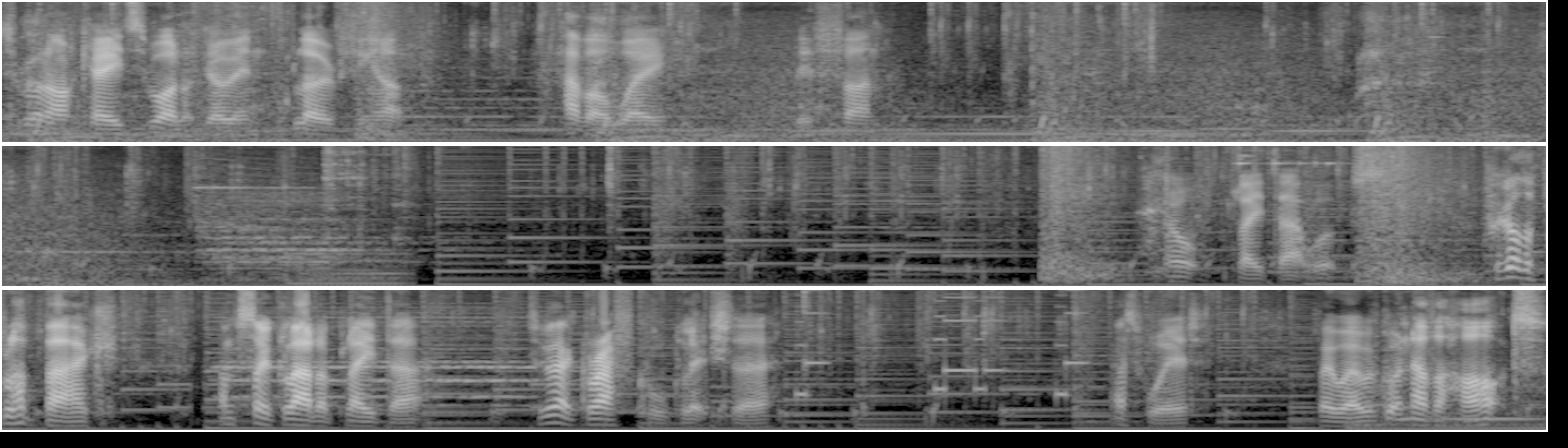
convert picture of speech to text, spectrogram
we've got an arcade, so why not go in, blow everything up, have our way, a bit of fun. Oh, played that, whoops. We got the blood bag. I'm so glad I played that. Look at that graphical glitch there. That's weird. Wait, wait, we've got another heart.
